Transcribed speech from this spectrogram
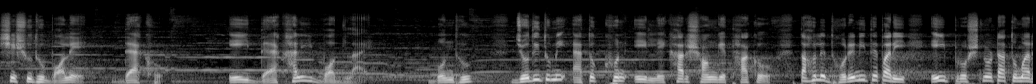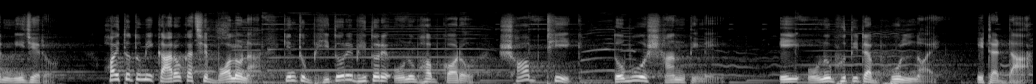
সে শুধু বলে, দেখো, এই দেখালি বদলায়। বন্ধু, যদি তুমি এতক্ষণ এই লেখার সঙ্গে থাকো, তাহলে ধরে নিতে পারি এই প্রশ্নটা তোমার নিজেরও। হয়তো তুমি কারও কাছে বলো না, কিন্তু ভিতরে ভিতরে অনুভব করো, সব ঠিক। তবুও শান্তি নেই। এই অনুভূতিটা ভুল নয়, এটা ডাক।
